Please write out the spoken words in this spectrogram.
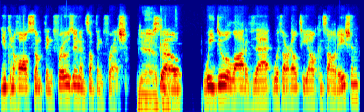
you can haul something frozen and something fresh yeah. Okay. so we do a lot of that with our LTL consolidation,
